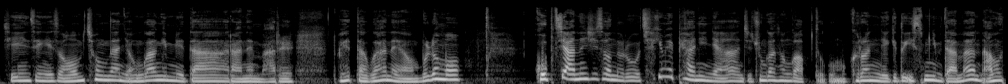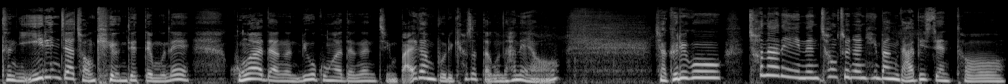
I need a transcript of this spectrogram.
제 인생에서 엄청난 영광입니다 라는 말을 또 했다고 하네요. 물론 뭐 곱지 않은 시선으로 책임 회피 아니냐 이제 중간 선거 앞두고 뭐 그런 얘기도 있습니다만 아무튼 이 1인자 정기 은퇴 때문에 공화당은 미국 공화당은 지금 빨간 불이 켜졌다고는 하네요. 자, 그리고 천안에 있는 청소년 희망 나비센터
